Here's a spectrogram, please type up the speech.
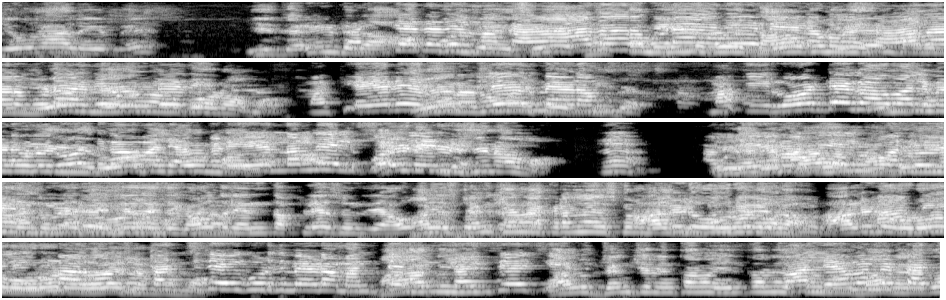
జీవనాలు ఏమి ఇది జరిగింది కదా, అంతే కదా, అప్పులు మాకు చేసి ఆధార్ మొత్తం కూడా ఇల్లు అదే పోయి మేడం, దావకుండా మాకు మనకి ఆధార్ ఏం కూడా అదే ఉండేది. చేయాలనుకోవడము మాకు ఏరే ఏ రూట్ రకమైన లేదు మేడం పోతుంది? మాకు ఈ రోడ్డే కావాలి మేడం ఈ ఈ రోడ్డు కావాలి రోడ్డుకే అక్కడ మన- ఏందన్నా సైడ్ వెళ్ళిపోయింది అవతల ఎంత ప్లేస్ ఉంది? ఆల్రెడీ టచ్ మేము. చేయకూడదు మేడం అంతే. మాకు మేము దయచేసి వాళ్ళు జంక్షన్ ఎంత ఎంత వాళ్ళు ఏమన్నా టచ్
